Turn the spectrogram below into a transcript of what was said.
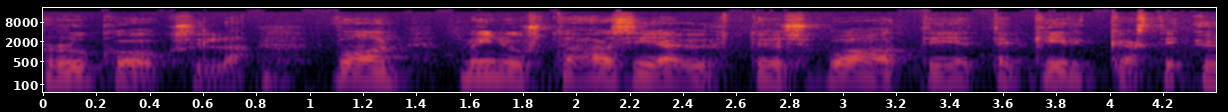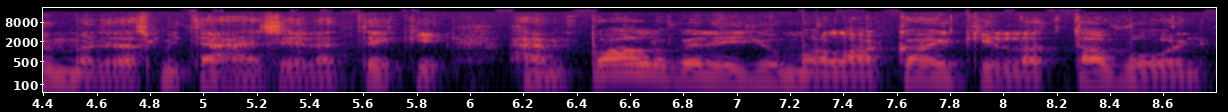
rukouksilla, vaan minusta asiayhteys vaatii, että kirkkaasti ymmärtäisi, mitä hän siellä teki. Hän palveli Jumalaa kaikilla tavoin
